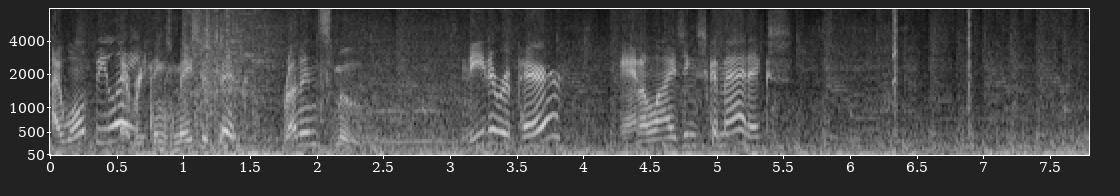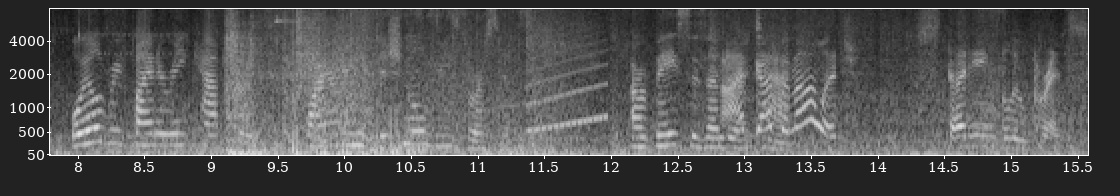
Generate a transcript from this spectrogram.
I won't be late. Everything's made to fit. Running smooth. Need a repair? Analyzing schematics. Oil refinery captured. Acquiring additional resources. Our base is under attack. I've got the knowledge. Studying blueprints.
